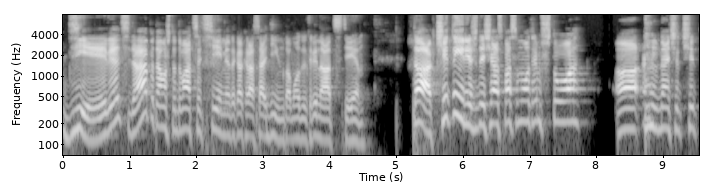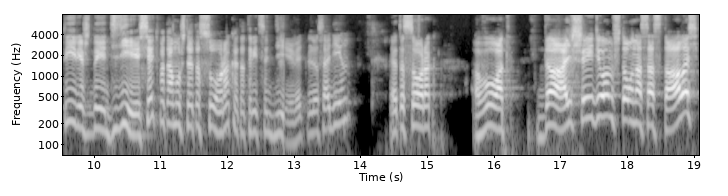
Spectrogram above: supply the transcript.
9, да, потому что 27 это как раз 1 по модулю 13. Так, четырежды сейчас посмотрим, что. А, значит, четырежды 10, потому что это 40, это 39 плюс 1, это 40. Вот. Дальше идем, что у нас осталось?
